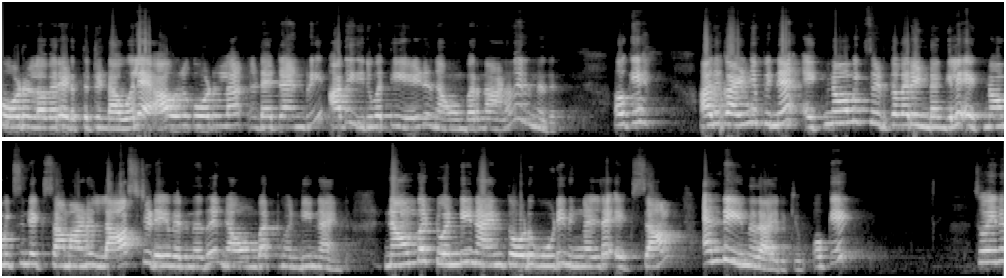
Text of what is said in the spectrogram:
കോഡുള്ളവർ എടുത്തിട്ടുണ്ടാവും അല്ലെ? ആ ഒരു കോഡുള്ള ഡാറ്റ എൻട്രി അത് ഇരുപത്തിയേഴ് നവംബറിനാണ് വരുന്നത്. ഓക്കെ അത് കഴിഞ്ഞ് പിന്നെ എക്കണോമിക്സ് എടുത്തവരുണ്ടെങ്കിൽ എക്കണോമിക്സിന്റെ എക്സാം ആണ് ലാസ്റ്റ് ഡേ വരുന്നത് November twenty ninth November twenty നയൻതോടു കൂടി നിങ്ങളുടെ എക്സാം എൻഡ് ചെയ്യുന്നതായിരിക്കും. ഓക്കെ സോ ഇനി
